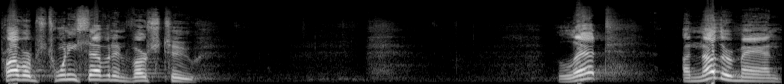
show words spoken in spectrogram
Proverbs 27 and verse 2. Let another man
